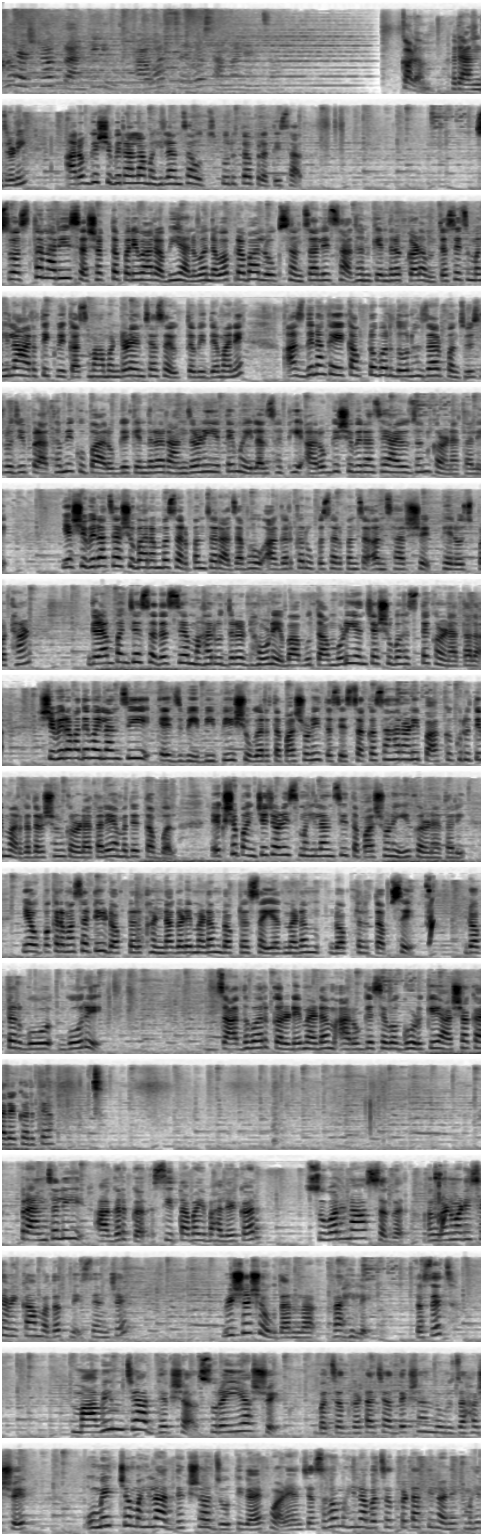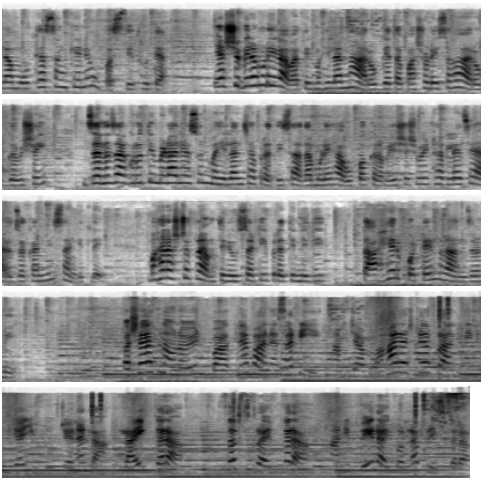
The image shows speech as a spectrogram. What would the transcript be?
क्रांती news आवाज सर्वसामान्यांचा. कळम रांजणी आरोग्य शिबिराला महिलांचा उत्स्फूर्त प्रतिसाद. स्वस्थ नारी सशक्त परिवार अभियान व नवप्रभा लोक संचालित साधन केंद्र कळम तसेच महिला आर्थिक विकास महामंडळ यांच्या संयुक्त विद्यमाने आज दिनांक एक ऑक्टोबर दोन हजार पंचवीस रोजी प्राथमिक उप आरोग्य केंद्र रांजणी येथे महिलांसाठी आरोग्य शिबिराचे आयोजन करण्यात आले. या शिबिराचा शुभारंभ सरपंच राजाभाऊ आगरकर उपसरपंच अन्सार शेख फेरोज पठाण ग्रामपंचायत सदस्य महारुद्र ढवणे बाबू तांबोडी यांच्या शुभ हस्ते करण्यात आला. शिबिरामध्ये महिलांची H B B P sugar तपासणी तसेच सकसहार आणि पाककृती मार्गदर्शन करण्यात आले. यामध्ये तब्बल एकशे पंचेचाळीस महिलांची तपासणी करण्यात आली. या उपक्रमासाठी doctor Khandagade madam doctor Sayyad madam doctor Tapse doctor गो गोरे जाधवर करडे मॅडम आरोग्यसेवक घोडके आशा कार्यकर्त्या प्रांजली आगरकर सीताबाई भालेकर सुवर्णा सगर अंगणवाडी सेविका मदतनीस यांचे विशेष योगदान ला- राहिले. तसेच माविमच्या अध्यक्षा सुरैया शेख बचत गटाच्या अध्यक्षा नूरजहा शेख उमेदच्या महिला अध्यक्षा ज्योती गायकवाड यांच्यासह महिला बचत गटातील अनेक महिला मोठ्या संख्येने उपस्थित होत्या. या शिबिरामुळे गावातील महिलांना आरोग्य तपासणीसह आरोग्याविषयी जनजागृती मिळाली असून महिलांच्या प्रतिसादामुळे हा उपक्रम यशस्वी ठरल्याचे आयोजकांनी सांगितले. महाराष्ट्र क्रांती न्यूजसाठी प्रतिनिधी ताहेर पटेल रांजणे. अशाच नवनवीन बातम्या पाहण्यासाठी आमच्या महाराष्ट्र क्रांती न्यूज या यूट्यूब चॅनलला लाईक करा सबस्क्राईब करा आणि बेल आयकॉनला प्रेस करा.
